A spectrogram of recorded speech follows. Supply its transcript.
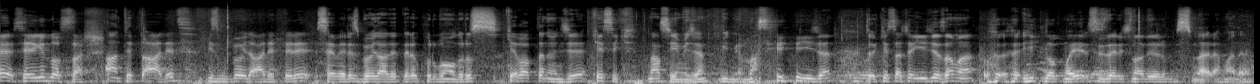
Evet sevgili dostlar, Antep'te adet. Biz böyle adetleri severiz, böyle adetlere kurban oluruz. Kebaptan önce kesik. Nasıl yemeyeceğim? Bilmiyorum nasıl yiyeceğim. Döke saça yiyeceğiz ama ilk lokmayı sizler için alıyorum. Bismillahirrahmanirrahim.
